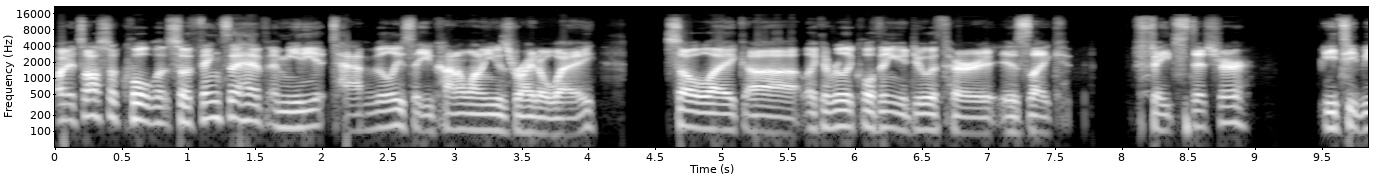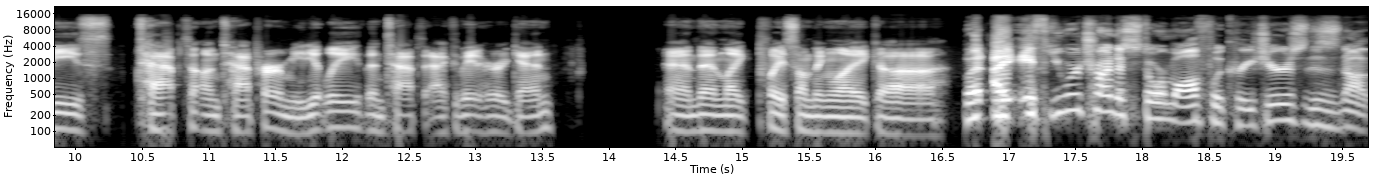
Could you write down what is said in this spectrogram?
But it's also cool. So things that have immediate tap abilities that you kind of want to use right away. So like uh like a really cool thing you do with her is like Fate Stitcher. ETB's tap to untap her immediately, then tap to activate her again. And then like play something like uh But I, if you were trying to storm off with creatures, this is not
